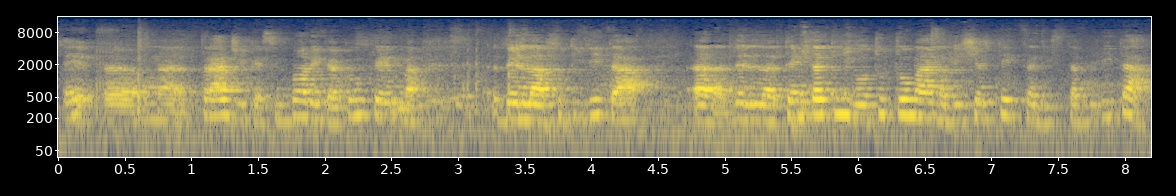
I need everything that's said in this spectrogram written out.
è eh, una tragica e simbolica conferma della futilità eh, del tentativo tutto umano di certezza e di stabilità.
